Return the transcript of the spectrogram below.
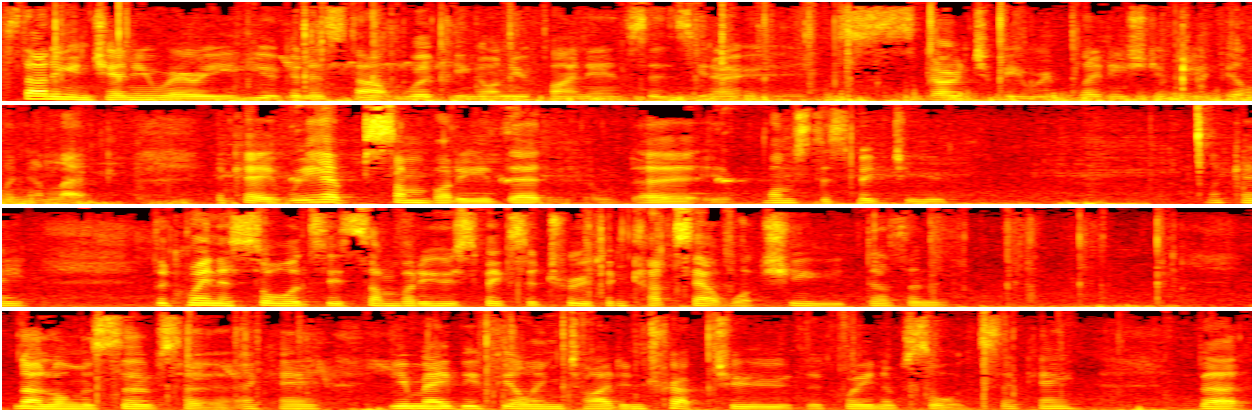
starting in January, you're going to start working on your finances. You know, it's going to be replenished if you're feeling a lack. Okay, we have somebody that uh, wants to speak to you. Okay, the Queen of Swords is somebody who speaks the truth and cuts out what she doesn't, no longer serves her. Okay, you may be feeling tied and trapped to the Queen of Swords. Okay, but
